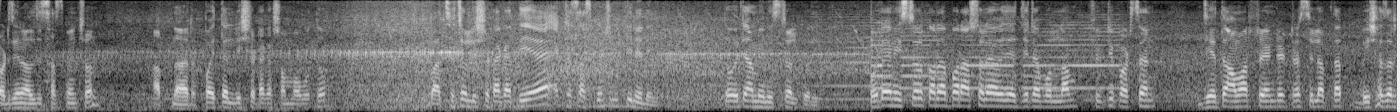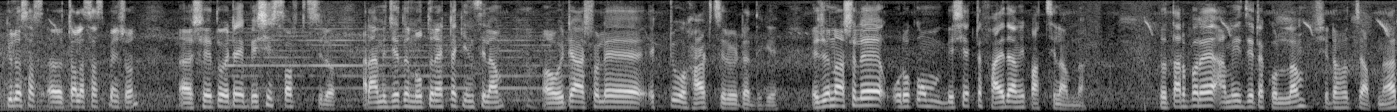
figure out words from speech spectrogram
অরিজিনাল যে সাসপেনশন আপনার পঁয়তাল্লিশশো টাকা সম্ভবত, বা ছেচল্লিশশো টাকা দিয়ে একটা সাসপেনশন কিনে নিই। তো ওইটা আমি ইনস্টল করি। ওটা ইনস্টল করার পর আসলে ওই যেটা বললাম ফিফটি পার্সেন্ট যেহেতু আমার ফ্রেন্ড এটা ছিল আপনার বিশ হাজার কিলো চলা সাসপেনশন সেহেতু ওইটাই বেশি সফট ছিল। আর আমি যেহেতু নতুন একটা কিনছিলাম ওইটা আসলে একটু হার্ড ছিল ওইটার দিকে। এই জন্য আসলে ওরকম বেশি একটা ফায়দা আমি পাচ্ছিলাম না। তো তারপরে আমি যেটা করলাম, সেটা হচ্ছে আপনার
